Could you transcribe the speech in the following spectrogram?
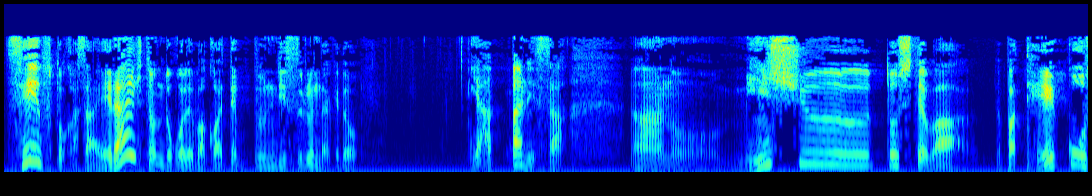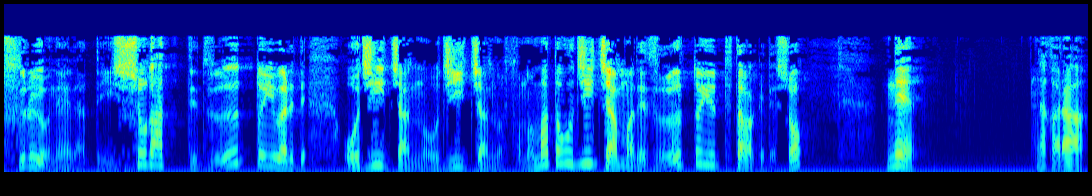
政府とかさ、偉い人のところではこうやって分離するんだけど、やっぱりさ、あの、民衆としては、やっぱ抵抗するよね。だって一緒だってずっと言われて、おじいちゃんのおじいちゃんのそのまたおじいちゃんまでずっと言ってたわけでしょ？ね。だから、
